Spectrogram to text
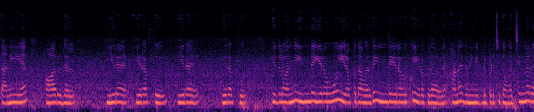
தனிய ஆறுதல். இர இறப்பு இர இறப்பு. இதில் வந்து இந்த இரவும் இறப்பு தான் வருது இந்த இரவுக்கும் இறப்பு தான் வருது. ஆனால் இதை நீங்கள் இப்படி படிச்சுக்கோங்க. சின்ன ர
